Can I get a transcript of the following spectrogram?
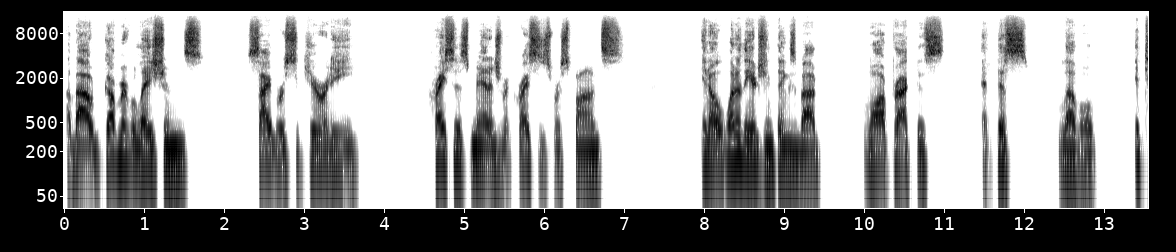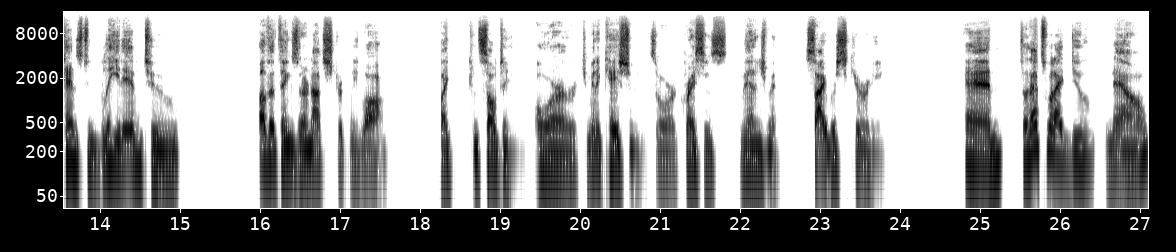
about government relations, cybersecurity, crisis management, crisis response. You know, one of the interesting things about law practice at this level it tends to bleed into other things that are not strictly law, like consulting or communications or crisis management, cybersecurity. And so that's what I do now,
